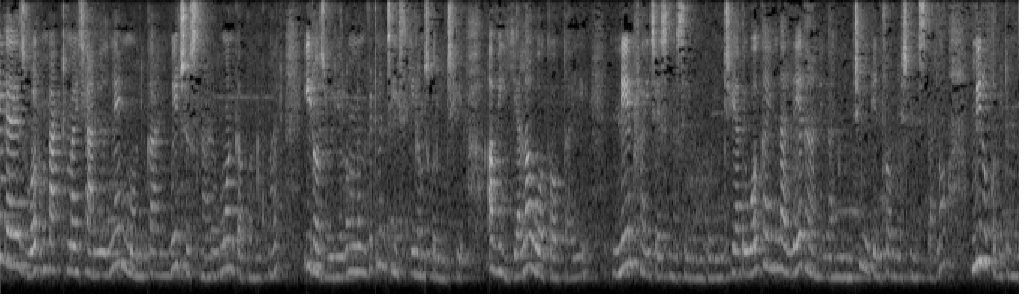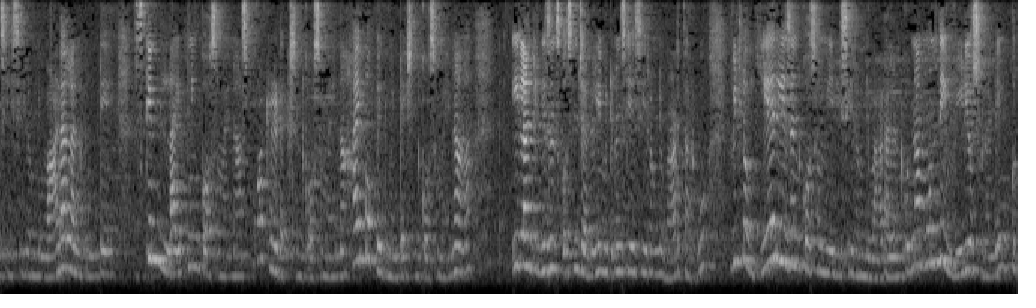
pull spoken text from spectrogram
Hi guys welcome back to my channel నేను మోనికా అండ్ మీరు చూస్తున్నారు మోనికా పవన్ కుమార్. ఈరోజు వీడియోలో మనం విటమిన్ సి సీరమ్స్ గురించి అవి ఎలా వర్క్ అవుతాయి నేను ట్రై చేసిన సీరం గురించి అది వర్క్ అయిందా లేదా అనే దాని గురించి మీకు ఇన్ఫర్మేషన్ ఇస్తాను. మీరు ఒక విటమిన్ సి సీరమ్ని వాడాలనుకుంటే స్కిన్ లైట్నింగ్ కోసమైనా స్పాట్ రిడక్షన్ కోసమైనా హైపో పిగ్మెంటేషన్ కోసమైనా ఇలాంటి రీజన్స్ కోసం జనరలీ విటమిన్ సి సీరంని వాడతారు. వీటిలో ఏ రీజన్ కోసం మీరు ఈ సీరంని వాడాలనుకున్నా ముందు ఈ వీడియో చూడండి మీకు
